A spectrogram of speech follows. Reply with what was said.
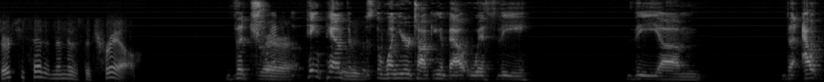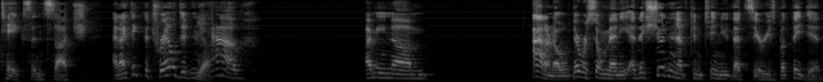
search you said, and then there was the trail. The Trail Where Pink Panther was- was the one you were talking about with the the um the outtakes and such. And I think the trail didn't Yeah. have I mean, um I don't know. There were so many, and they shouldn't have continued that series, but they did.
